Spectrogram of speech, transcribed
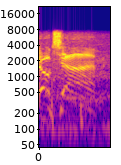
Showtime!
